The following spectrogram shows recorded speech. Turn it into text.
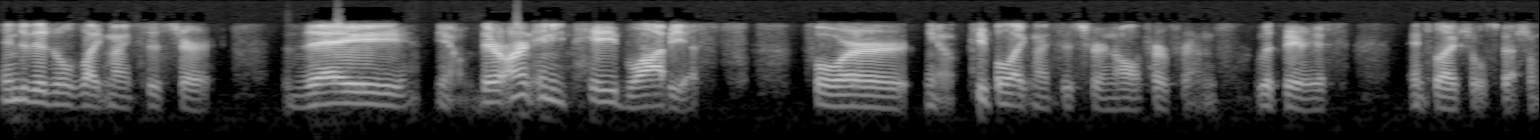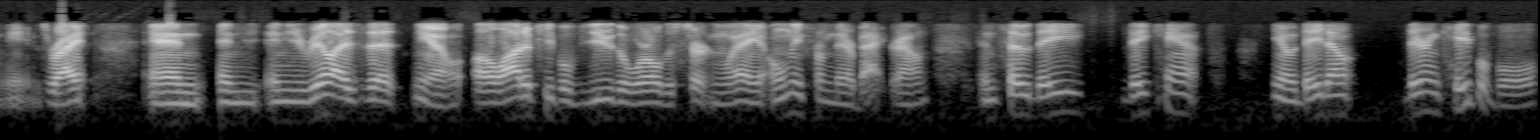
individuals like my sister, they you know there aren't any paid lobbyists for you know people like my sister and all of her friends with various intellectual special needs, right? And and and you realize that you know a lot of people view the world a certain way only from their background, and so they they can't you know they don't they're incapable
